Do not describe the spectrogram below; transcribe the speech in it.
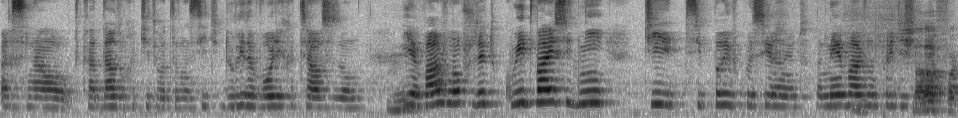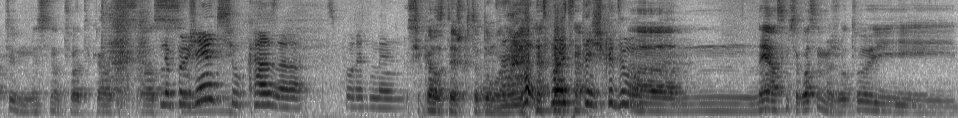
Арсенал така дадоха титлата на Сити, дори да водиха цял сезон. И е важно общо взето кои 20 дни ти си първи в класирането, а не е важно предишно. Да, да, факти, наистина това е така. Аз, аз Напрежението си оказа, според мен. Си каза тежката дума? Да, твоята тежка дума. А, не, аз съм съгласен между другото и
